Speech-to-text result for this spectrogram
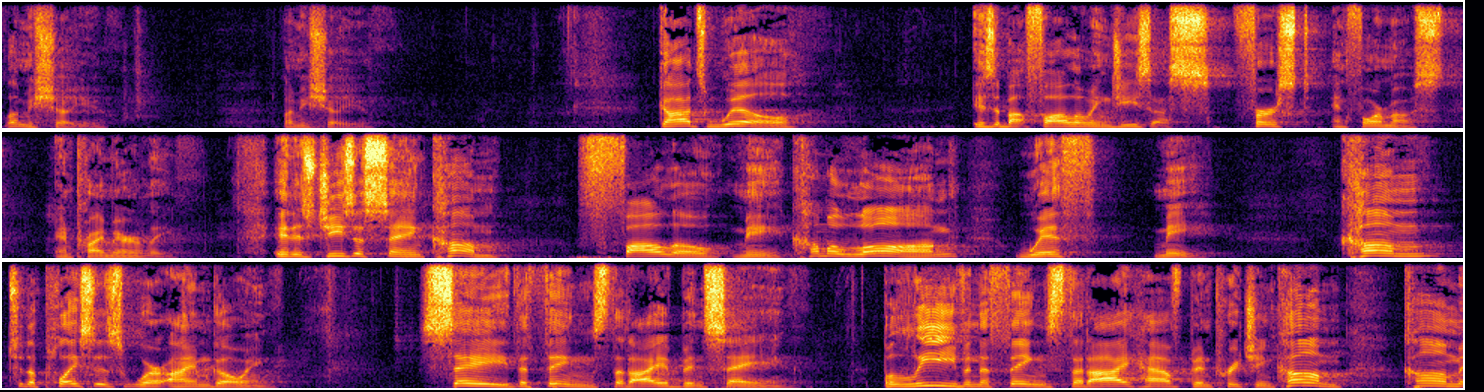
let me show you. Let me show you. God's will is about following Jesus first and foremost and primarily. It is Jesus saying, Come, Follow me. Come along with me. Come to the places where I am going. Say the things that I have been saying. Believe in the things that I have been preaching. Come, come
